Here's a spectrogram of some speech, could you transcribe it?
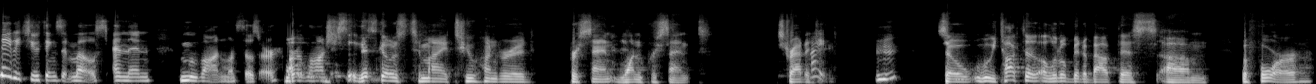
maybe two things at most, and then move on once those are, well, are launched. This goes to my 200 percent, one percent strategy. Right. Mm-hmm. So we talked a, a, little bit about this um, before,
